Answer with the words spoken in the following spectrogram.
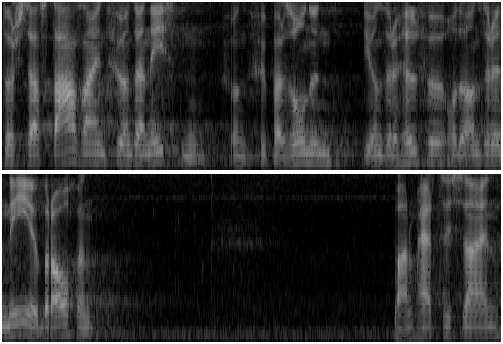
durch das Dasein für unseren Nächsten, für Personen, die unsere Hilfe oder unsere Nähe brauchen. Barmherzig sein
